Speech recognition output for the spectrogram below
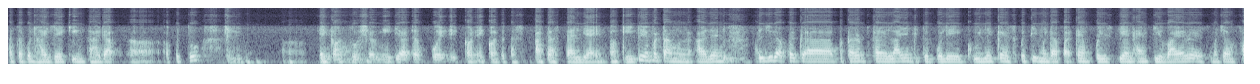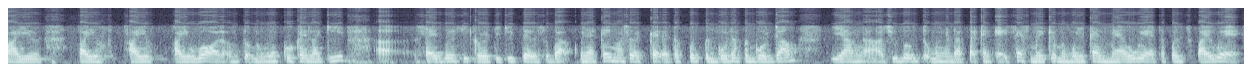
ataupun hijacking terhadap uh, apa tu uh, akaun social media ataupun akaun-akaun atas, atas talian. Okey, itu yang pertama. Uh, dan ada juga perka- perkara-perkara lain yang kita boleh gunakan seperti mendapatkan persediaan antivirus macam fire fire fire firewall untuk mengukuhkan lagi uh, cyber security kita sebab kebanyakan masyarakat ataupun penggodam-penggodam yang uh, cuba untuk mendapatkan akses mereka menggunakan malware ataupun spyware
